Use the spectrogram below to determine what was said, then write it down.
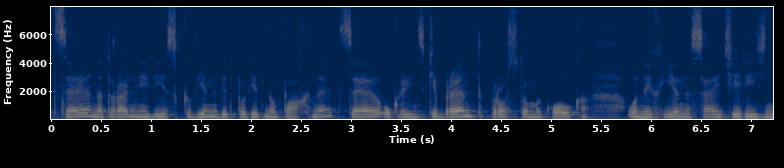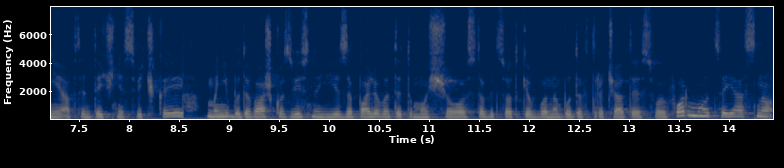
Це натуральний віск. Він відповідно пахне. Це український бренд Просто Миколка. У них є на сайті різні автентичні свічки. Мені буде важко, звісно, її запалювати, тому що 100% вона буде втрачати свою форму. Це ясно.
